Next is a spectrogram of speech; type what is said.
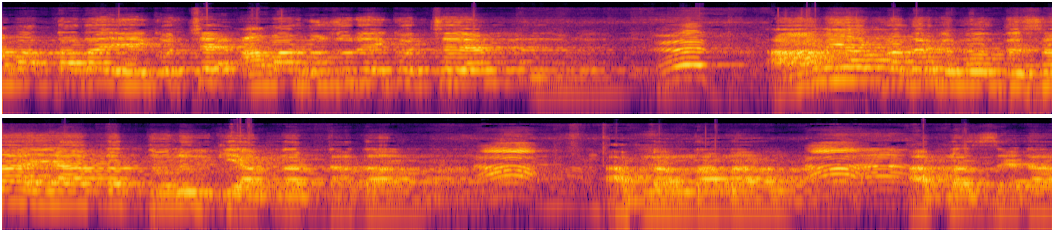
আমার দাদা এই করছে আমার হুজুর এই করছে। আমি আপনাদেরকে বলতে চাই আপনার দলিল কি? আপনার দাদা আপনার নানা আপনার জেডা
